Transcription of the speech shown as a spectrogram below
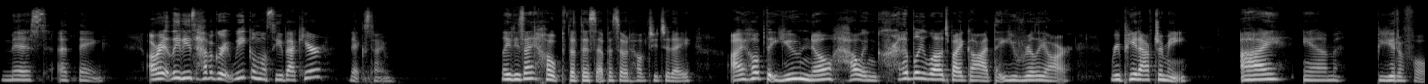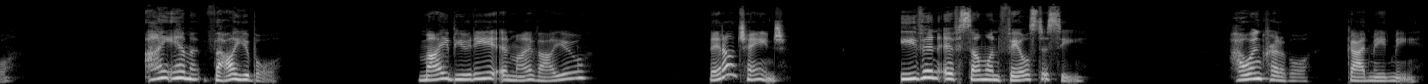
miss a thing. All right, ladies, have a great week and we'll see you back here next time. Ladies, I hope that this episode helped you today. I hope that you know how incredibly loved by God that you really are. Repeat after me I am beautiful. I am valuable. My beauty and my value, they don't change. Even if someone fails to see how incredible God made me.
